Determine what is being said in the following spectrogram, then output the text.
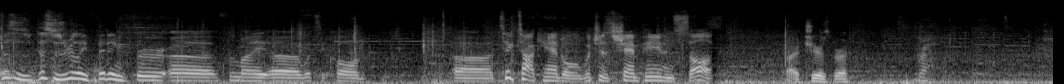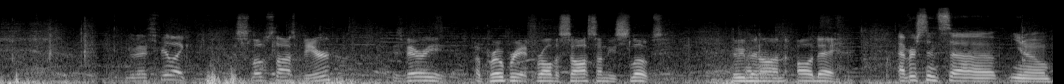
this is this is really fitting for uh, for my, uh, what's it called? Uh, TikTok handle, which is champagne and sauce. All right, cheers, bro. Dude, I just feel like the slope sauce beer is very appropriate for all the sauce on these slopes that we've been on all day. Ever since, uh, you know,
